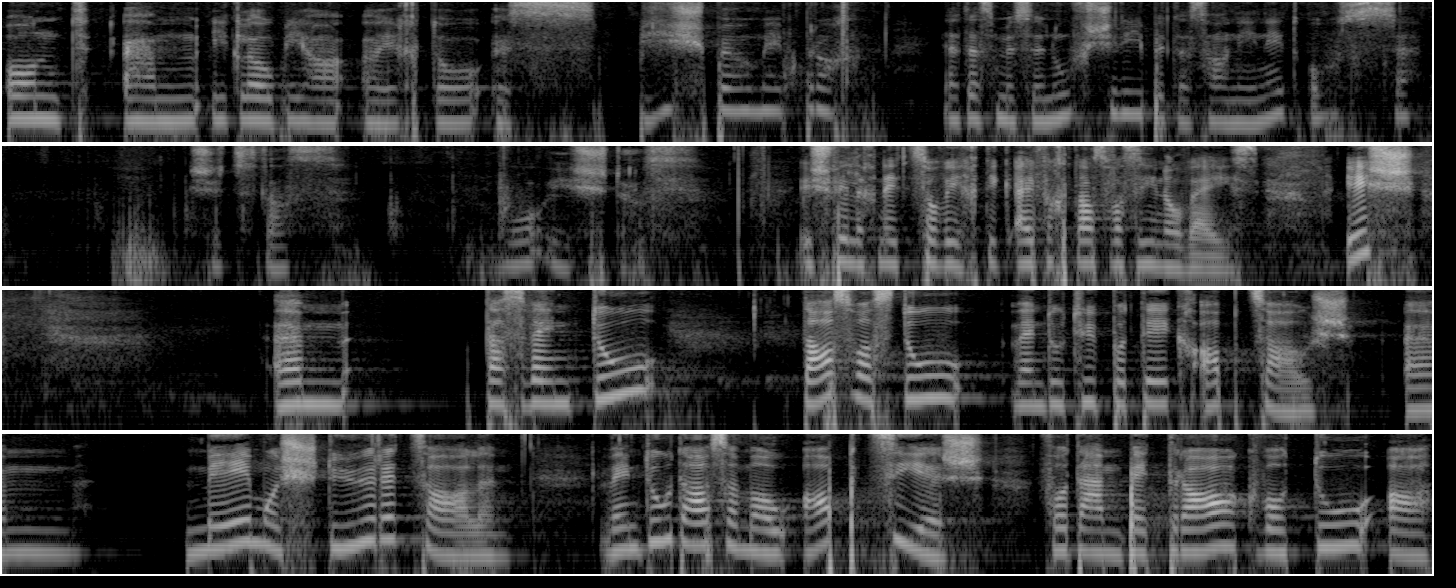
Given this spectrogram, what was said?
Und ähm, ich glaube, ich habe euch hier ein Beispiel mitgebracht. Ja, das müssen aufschreiben, das habe ich nicht aussen. Ist jetzt das? Wo ist das? Ist vielleicht nicht so wichtig, einfach das, was ich noch weiß, ist, ähm, dass wenn du das, was du, wenn du die Hypothek abzahlst, ähm, mehr musst Steuern zahlen, wenn du das einmal abziehst von dem Betrag, wo du an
